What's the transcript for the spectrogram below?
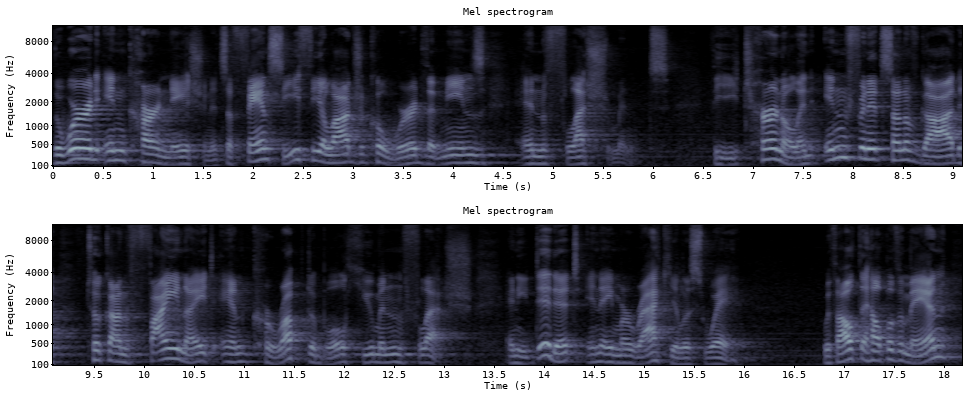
The word incarnation, it's a fancy theological word that means enfleshment. The eternal and infinite Son of God took on finite and corruptible human flesh, and he did it in a miraculous way. Without the help of a man,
